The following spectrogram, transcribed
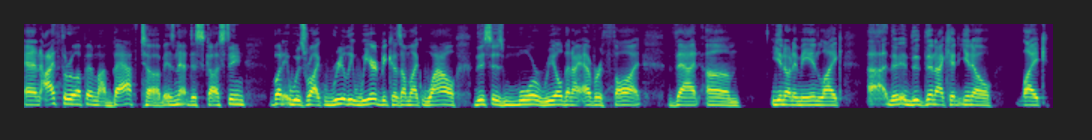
and I threw up in my bathtub. Isn't that disgusting? But it was like really weird because I'm like, wow, this is more real than I ever thought. That, um, you know what I mean? Like, uh, th- th- then I could, you know, like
